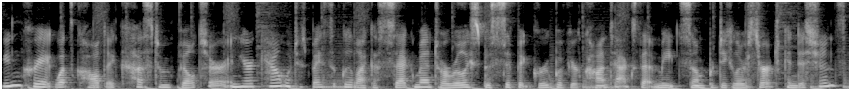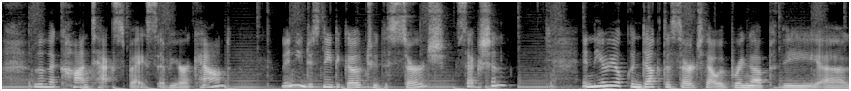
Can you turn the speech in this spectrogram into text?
You can create what's called a custom filter in your account, which is basically like a segment or a really specific group of your contacts that meet some particular search conditions within the contact space of your account. Then you just need to go to the search section, and here you'll conduct a search that would bring up the uh,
